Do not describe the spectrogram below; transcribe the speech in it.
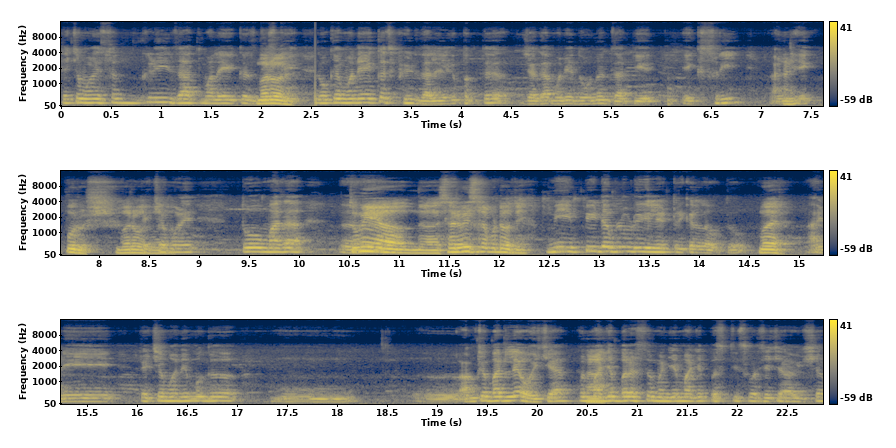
त्याच्यामुळे सगळी जात मला एकच बरोबर. दिसते. डोक्यामध्ये एकच फिट झालेली की फक्त जगामध्ये दोनच जाती आहेत. एक स्त्री आणि एक पुरुष. बरोबर बरोबर. त्याच्यामुळे तो माझा अं, तुम्ही सर्व्हिसला कुठे होते? मी पी डब्ल्यू डी इलेक्ट्रिकलला होतो. बर. आणि त्याच्यामध्ये मग अं, आमच्या बदल्या व्हायच्या. पण हा. माझे बरंचसं म्हणजे माझे पस्तीस वर्षाच्या आयुष्या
